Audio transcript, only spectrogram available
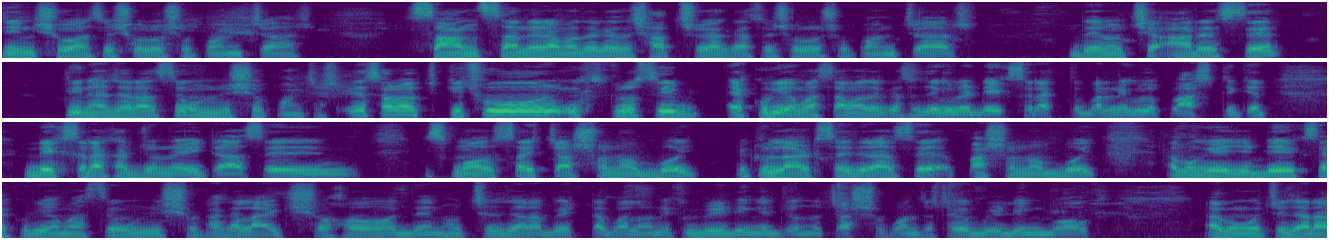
তিনশো আছে ষোলোশো পঞ্চাশ সানসানের আমাদের কাছে সাতশো এক আছে ষোলোশো পঞ্চাশ দেন হচ্ছে আর এস এর তিন হাজার আছে, উনিশশো পঞ্চাশ। এছাড়াও কিছু এক্সক্লুসিভ অ্যাকুরিয়াম আছে আমাদের কাছে, যেগুলো ডেস্কে রাখতে পারেন। এগুলো প্লাস্টিকের। ডেস্কে রাখার জন্য এইটা আছে স্মল সাইজ চারশো নব্বই, একটু লার্জ সাইজের আছে, পাঁচশো নব্বই। এবং এই যে ডেক্স অ্যাকুরিয়াম আছে, উনিশশো টাকা লাইট সহ। দেন হচ্ছে যারা বেডটা পালে, অনেক ব্রিডিং এর জন্য চারশো পঞ্চাশ টাকা ব্রিডিং বক্স এবং হচ্ছে যারা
